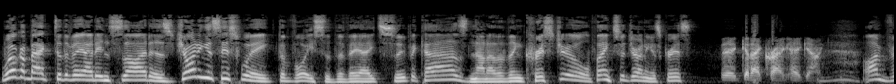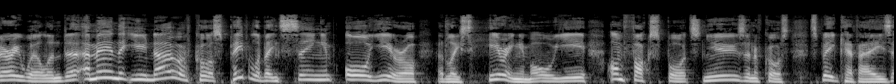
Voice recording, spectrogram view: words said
Welcome back to the V8 Insiders. Joining us this week, the voice of the V8 supercars, none other than Chris Jewell. Thanks for joining us, Chris. Yeah, g'day, Craig. How you going? I'm very well, and uh, a man that you know, of course, people have been seeing him all year, or at least hearing him all year on Fox Sports News, and of course, Speed Cafe's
